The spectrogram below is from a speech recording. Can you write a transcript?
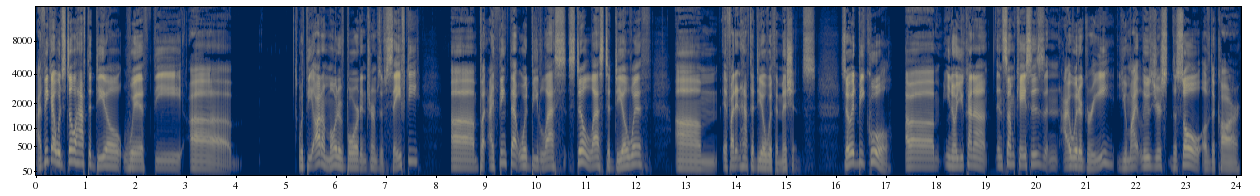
I think I would still have to deal with the uh, with the automotive board in terms of safety uh, but I think that would be less, still less to deal with um, if I didn't have to deal with emissions. So it'd be cool. Um, you know, you kind of, in some cases, and I would agree, you might lose your the soul of the car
